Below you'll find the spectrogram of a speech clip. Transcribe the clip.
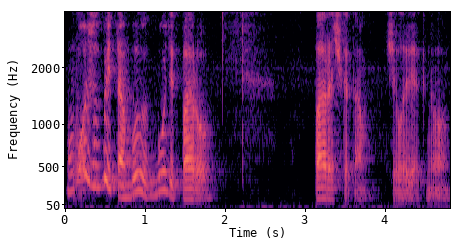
Ну, может быть, там будут, будет пару, парочка там человек, но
